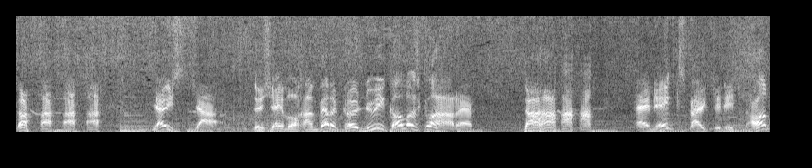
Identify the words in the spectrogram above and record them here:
Juist, ja. Dus jij wil gaan werken nu ik alles klaar heb. en ik spuit je niet nat.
